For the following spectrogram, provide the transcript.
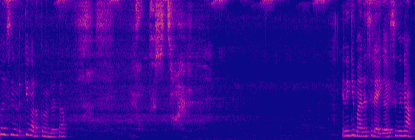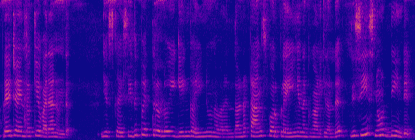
ഗൈസ് എന്തൊക്കെ നടക്കുന്നുണ്ട് കേട്ടോ. എനിക്ക് മനസ്സിലായി. ഗൈസ് ഇതിന് അപ്ഡേറ്റ് ആയി എന്തൊക്കെയോ വരാനുണ്ട്. യെസ് ഗൈസ് ഇതിപ്പോൾ എത്ര ഉള്ളൂ. ഈ ഗെയിം കഴിഞ്ഞു എന്ന് പറയാം. എന്താണ്? താങ്ക്സ് ഫോർ പ്ലേയിങ് എന്നൊക്കെ കാണിക്കുന്നുണ്ട്. This is not the end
